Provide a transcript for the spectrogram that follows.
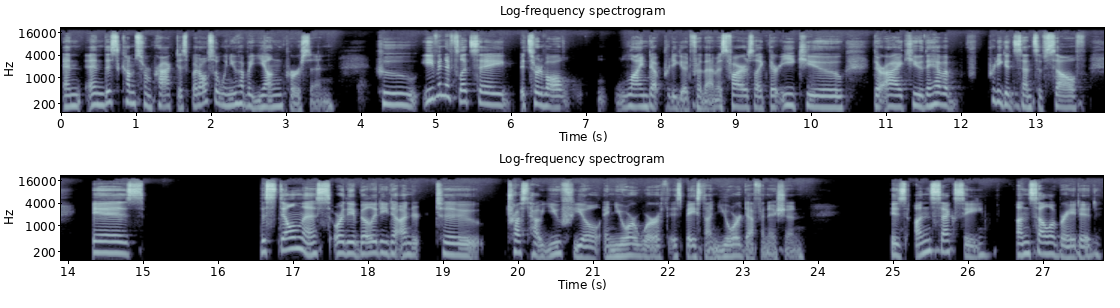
and and this comes from practice, but also when you have a young person who even if let's say it's sort of all lined up pretty good for them as far as like their EQ, their IQ, they have a pretty good sense of self is the stillness or the ability to under to trust how you feel and your worth is based on your definition is unsexy, uncelebrated.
